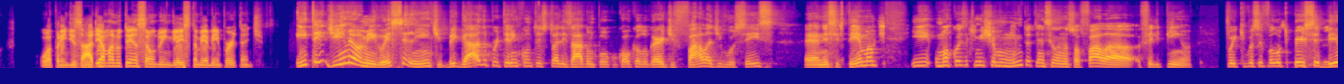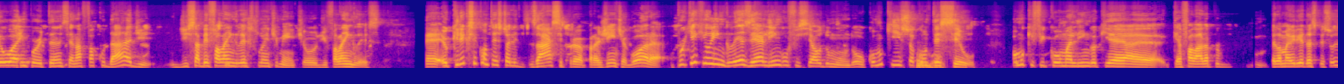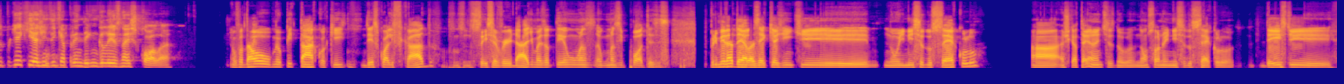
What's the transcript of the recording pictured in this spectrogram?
o aprendizado e a manutenção do inglês também é bem importante. Entendi, meu amigo, excelente. Obrigado por terem contextualizado um pouco qual que é o lugar de fala de vocês é, nesse tema. E uma coisa que me chamou muito a atenção na sua fala, Felipinho, foi que você falou que percebeu a importância na faculdade de saber falar inglês fluentemente, ou de falar inglês. É, eu queria que você contextualizasse para a gente agora por que, que o inglês é a língua oficial do mundo, ou como que isso aconteceu? Como que ficou uma língua que é, que é falada por, pela maioria das pessoas, e por que, que a gente tem que aprender inglês na escola? Eu vou dar o meu pitaco aqui, desqualificado, não sei se é verdade, mas eu tenho umas, algumas hipóteses. A primeira delas é que a gente, no início do século, a, acho que até antes, do, não só no início do século, desde,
